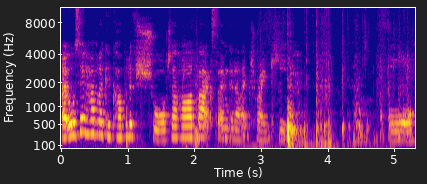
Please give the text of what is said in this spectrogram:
I also have like a couple of shorter hardbacks that I'm gonna like try and keep for,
